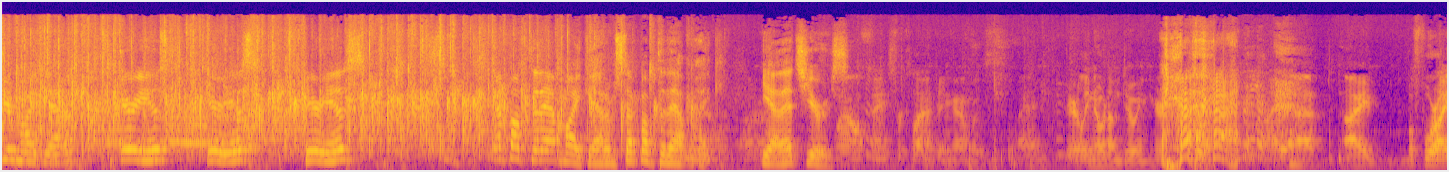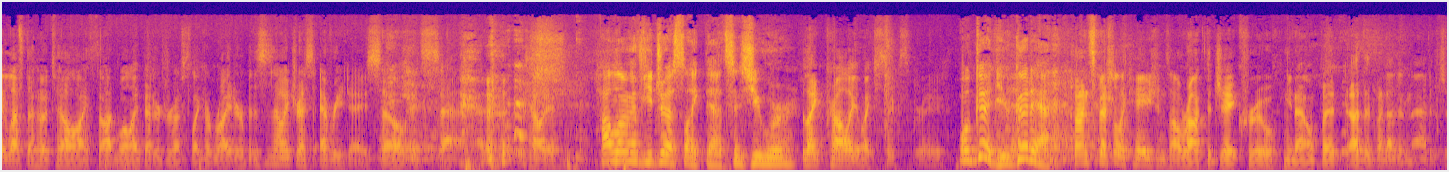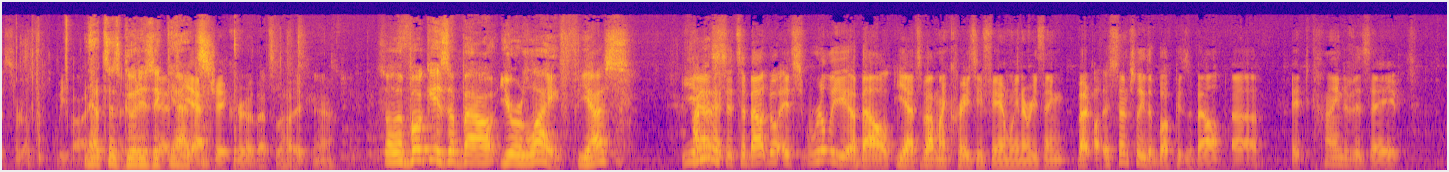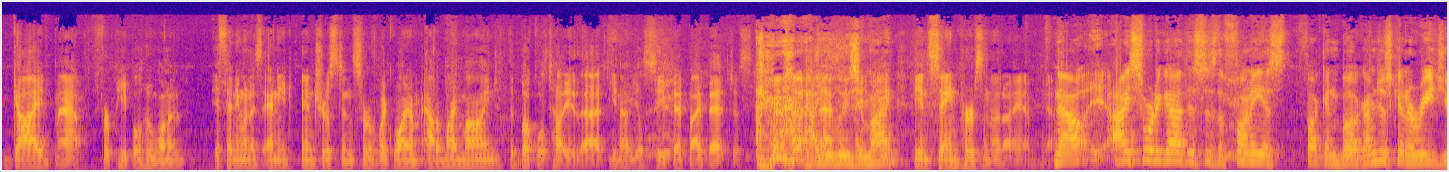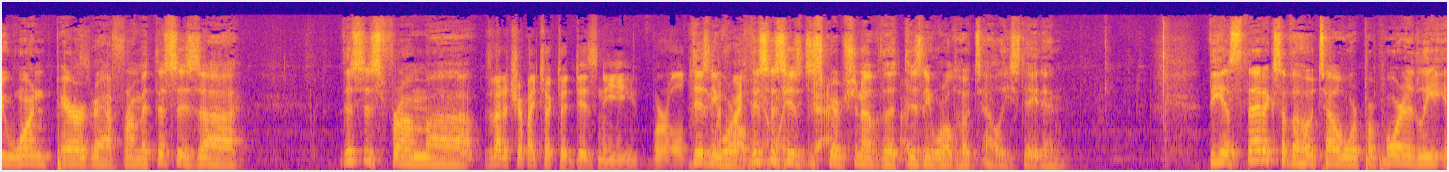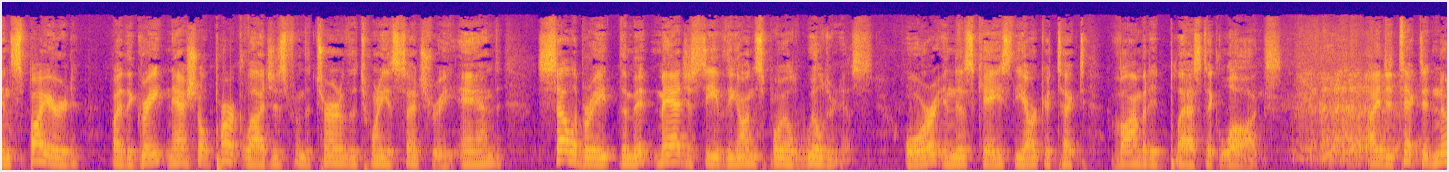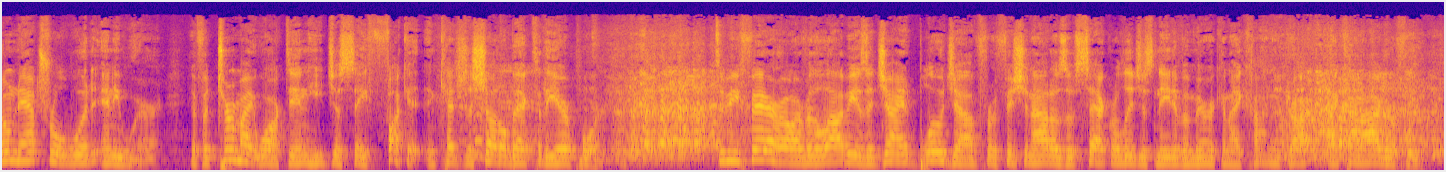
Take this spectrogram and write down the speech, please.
Your mic, Adam. Here he is. Here he is. Here he is. Step up to that mic, Adam. Step up to that mic. Yeah, that's yours. Well, thanks for clapping. That was I barely know what I'm doing here. I, uh, I before I left the hotel, I thought, well, I better dress like a writer, but this is how I dress every day, so it's sad. I don't know what to tell you. How long have you dressed like that since you were? Like probably like sixth grade. Well, good. You're good at it. But on special occasions, I'll rock the J. Crew, you know. But other, but other than that, it's just sort of Levi. That's as good as it Yeah, gets. Yeah, J. Crew. That's the height. Yeah. So the book is about your life, yes? Yes, gonna- it's about. No, it's really about. Yeah, it's about my crazy family and everything. But essentially, the book is about. Uh, it kind of is a guide map for people who want to if anyone has any interest in sort of like why I'm out of my mind, the book will tell you that. You know, you'll see bit by bit just How you lose your mind? the insane person that I am. Yeah. Now, I swear to God, this is the funniest fucking book. I'm just going to read you one paragraph from it. This is uh, this is from uh, It was about a trip I took to Disney World. Disney World. This is his Yeah. description of the Disney World hotel he stayed in. The aesthetics of the hotel were purportedly inspired by the great national park lodges from the turn of the 20th century and celebrate the majesty of the unspoiled wilderness, or in this case, the architect vomited plastic logs. I detected no natural wood anywhere. If a termite walked in, he'd just say fuck it and catch the shuttle back to the airport. To be fair, however, the lobby is a giant blowjob for aficionados of sacrilegious Native American iconogra- iconography.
